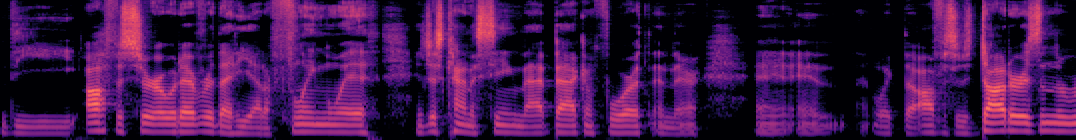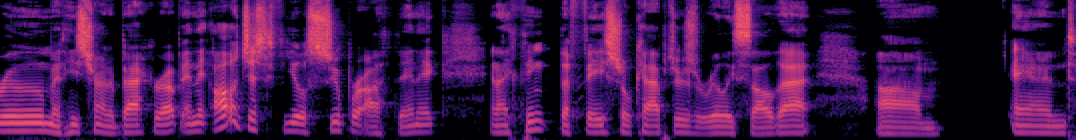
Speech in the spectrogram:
the officer or whatever that he had a fling with, and just kind of seeing that back and forth, and there, and, and like the officer's daughter is in the room, and he's trying to back her up, and it all just feels super authentic, and I think the facial captures really sell that. Um, and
